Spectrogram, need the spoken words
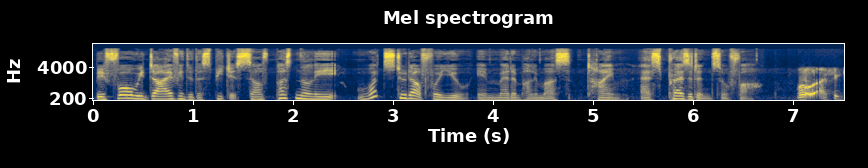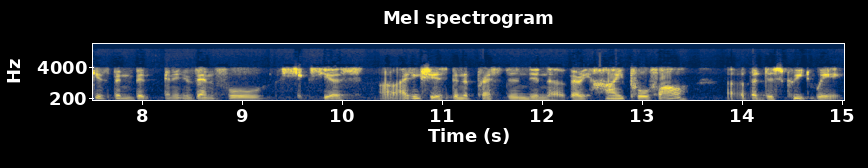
Before we dive into the speech itself, personally, what stood out for you in Madam Halimah's time as President so far? Well, I think it's been, been an eventful six years. Uh, I think she has been a president in a very high profile uh, but discreet way.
